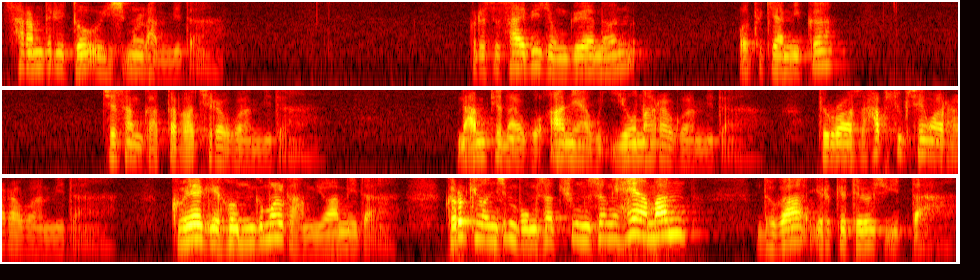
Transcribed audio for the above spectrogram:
사람들이 더 의심을 합니다. 그래서 사이비 종교에는 어떻게 합니까? 재산 갖다 바치라고 합니다. 남편하고 아내하고 이혼하라고 합니다. 들어와서 합숙 생활하라고 합니다. 그에게 헌금을 강요합니다. 그렇게 헌신 봉사 충성해야만 너가 이렇게 될 수 있다.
